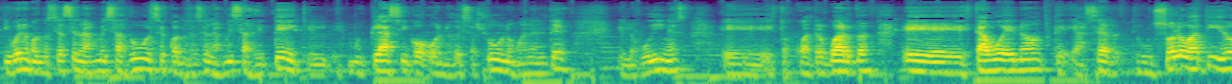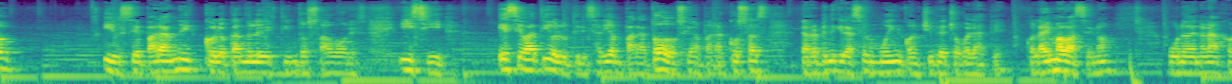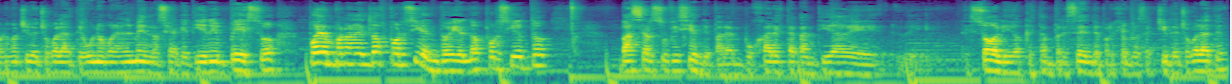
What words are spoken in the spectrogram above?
bueno, cuando se hacen las mesas dulces, cuando se hacen las mesas de té, que es muy clásico, o en los desayunos o en el té, en los budines, eh, estos cuatro cuartos, está bueno hacer un solo batido, ir separando y colocándole distintos sabores. Y si ese batido lo utilizarían para todo, o sea, para cosas, de repente quiere hacer un budín con chip de chocolate, con la misma base, ¿no? Uno de naranja, uno con chico de chocolate, uno con almendra, o sea que tiene peso, pueden poner el 2% y el 2% va a ser suficiente para empujar esta cantidad de, sólidos que están presentes, por ejemplo, ese chip de chocolate,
